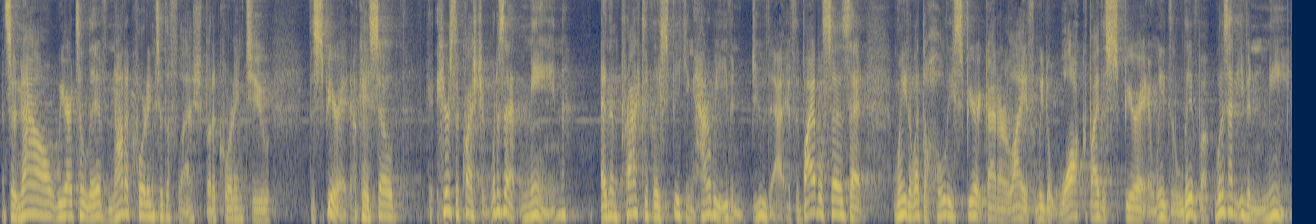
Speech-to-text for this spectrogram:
And so now we are to live not according to the flesh, but according to the Spirit. Okay, so here's the question what does that mean? And then, practically speaking, how do we even do that? If the Bible says that we need to let the Holy Spirit guide our life, and we need to walk by the Spirit, and we need to live by, what does that even mean?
